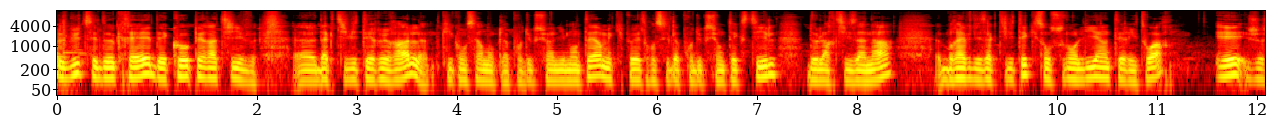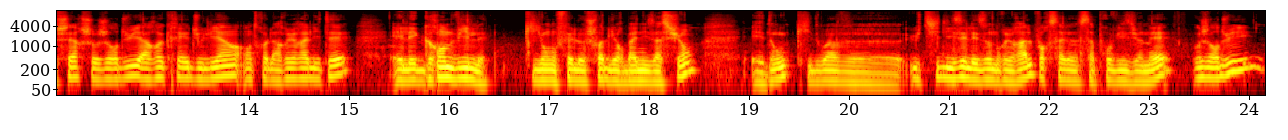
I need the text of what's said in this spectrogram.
Le but, c'est de créer des coopératives euh, d'activités rurales qui concernent donc la production alimentaire, mais qui peut être aussi de la production textile, de l'artisanat, bref, des activités qui sont souvent liées à un territoire. Et je cherche aujourd'hui à recréer du lien entre la ruralité et les grandes villes qui ont fait le choix de l'urbanisation et donc qui doivent euh, utiliser les zones rurales pour s'approvisionner. Aujourd'hui,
